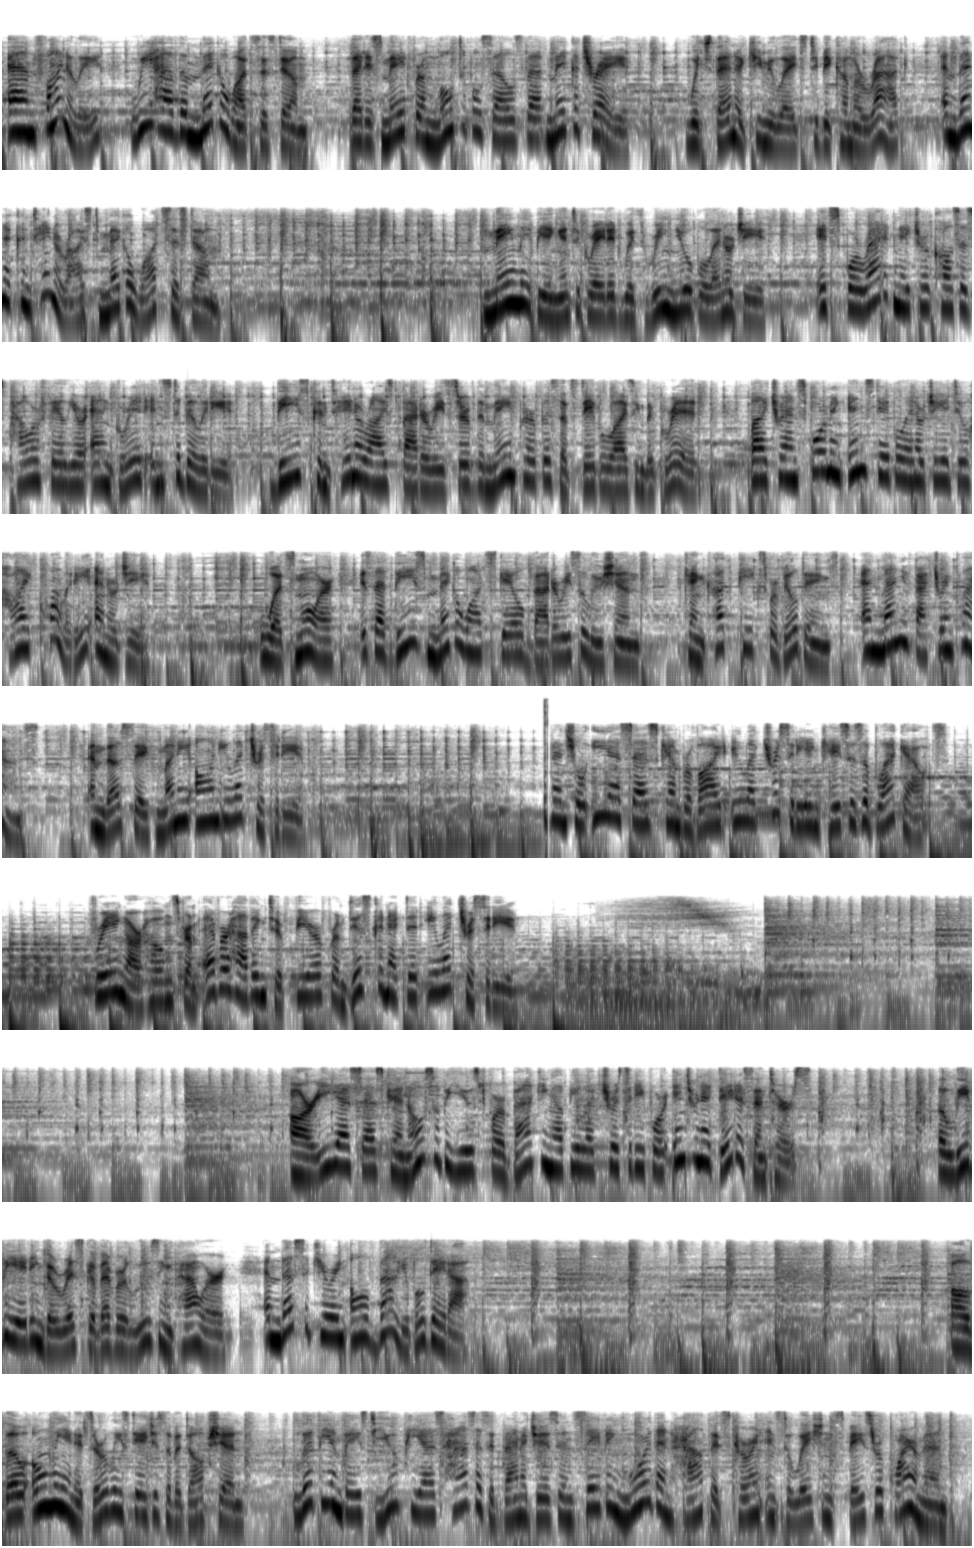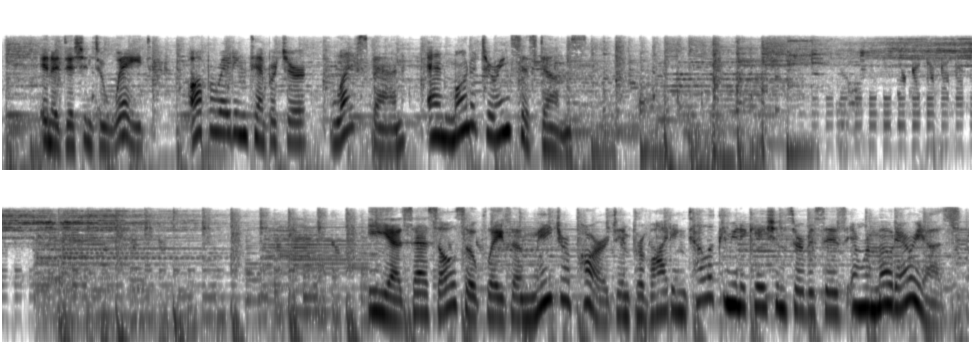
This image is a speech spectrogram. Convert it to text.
And finally, we have the megawatt system that is made from multiple cells that make a tray, which then accumulates to become a rack and then a containerized megawatt system. Mainly being integrated with renewable energy, its sporadic nature causes power failure and grid instability. These containerized batteries serve the main purpose of stabilizing the grid by transforming unstable energy into high-quality energy. What's more is that these megawatt-scale battery solutions can cut peaks for buildings and manufacturing plants, and thus save money on electricity residential ESS can provide electricity in cases of blackouts, freeing our homes from ever having to fear from disconnected electricity. Our ESS can also be used for backing up electricity for internet data centers, alleviating the risk of ever losing power and thus securing all valuable data. Although only in its early stages of adoption, lithium-based UPS has its advantages in saving more than half its current installation space requirement, in addition to weight, operating temperature, lifespan, and monitoring systems. ESS also plays a major part in providing telecommunication services in remote areas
